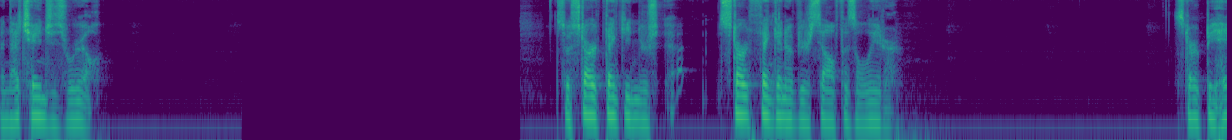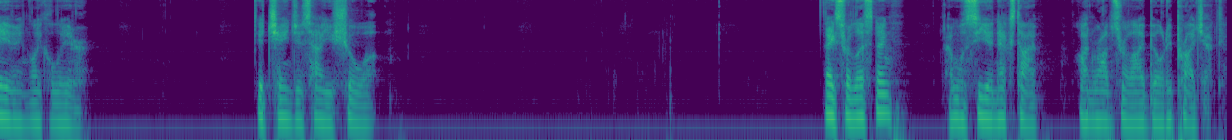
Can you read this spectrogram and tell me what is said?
And that change is real. So start thinking your start thinking of yourself as a leader. Start behaving like a leader. It changes how you show up. Thanks for listening, and we'll see you next time on Rob's Reliability Project.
